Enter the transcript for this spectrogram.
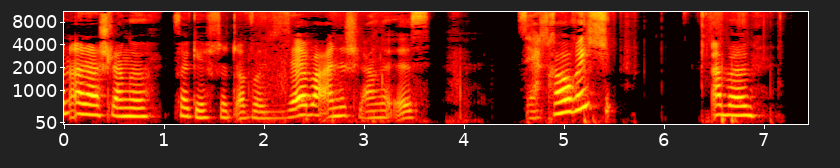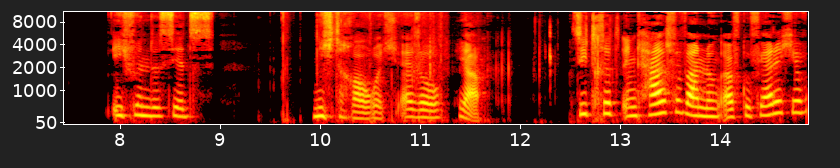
Von einer Schlange vergiftet, obwohl sie selber eine Schlange ist. Sehr traurig. Aber ich finde es jetzt nicht traurig. Also, ja. Sie tritt in Karls Verwandlung auf gefährliche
